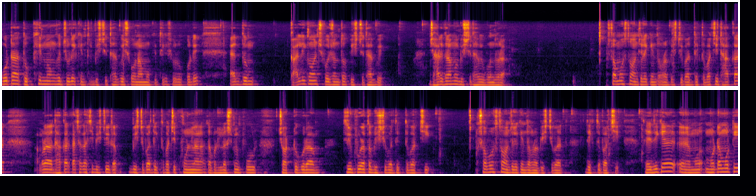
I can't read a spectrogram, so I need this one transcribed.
গোটা দক্ষিণবঙ্গ জুড়ে কিন্তু বৃষ্টি থাকবে, সোনামুখী থেকে শুরু করে একদম কালীগঞ্জ পর্যন্ত বৃষ্টি থাকবে। ঝাড়গ্রামও বৃষ্টি থাকবে, বন্ধুরা। সমস্ত অঞ্চলে কিন্তু আমরা বৃষ্টিপাত দেখতে পাচ্ছি। ঢাকার, আমরা ঢাকার কাছাকাছি বৃষ্টি বৃষ্টিপাত দেখতে পাচ্ছি। খুলনা, তারপরে লক্ষ্মীপুর, চট্টগ্রাম ত্রিপুরাতেও বৃষ্টিপাত দেখতে পাচ্ছি। সমস্ত অঞ্চলে কিন্তু আমরা বৃষ্টিপাত দেখতে পাচ্ছি। এদিকে মোটামুটি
